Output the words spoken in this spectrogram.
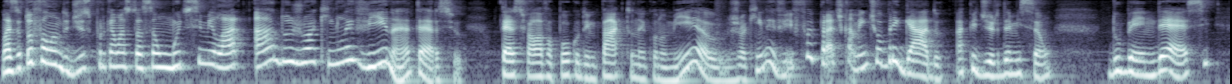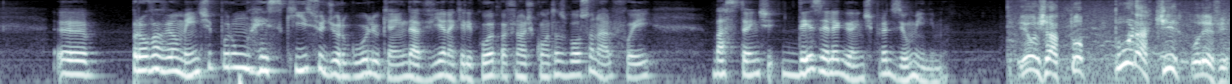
mas eu tô falando disso porque é uma situação muito similar à do Joaquim Levy, né, Tércio? O Tércio falava pouco do impacto na economia, o Joaquim Levy foi praticamente obrigado a pedir demissão do BNDES, uh, provavelmente por um resquício de orgulho que ainda havia naquele corpo, afinal de contas, Bolsonaro foi bastante deselegante, para dizer o mínimo. Eu já tô por aqui, o Levi.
